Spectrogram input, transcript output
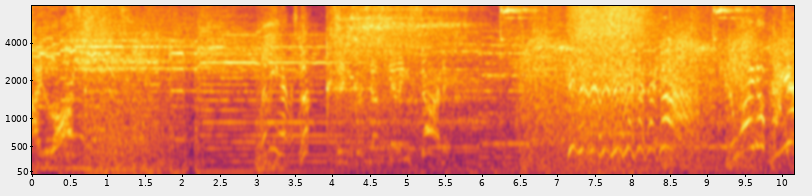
I lost? Let me have a! Things are just getting started! Wide open!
